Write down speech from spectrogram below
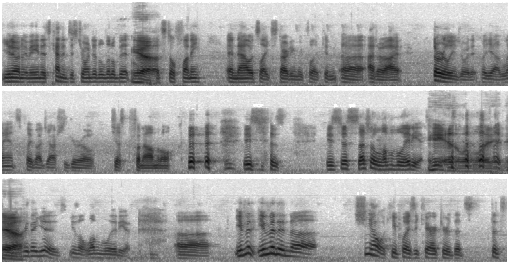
You know what I mean? It's kind of disjointed a little bit. Yeah. It's still funny, and now it's like starting to click. And uh, I don't know. I thoroughly enjoyed it. But yeah, Lance, played by Josh Segarra, just phenomenal. he's just he's just such a lovable idiot. He is a lovable idiot. Like, Yeah. everything is. He's a lovable idiot. Uh, even even in uh, She-Hulk, he plays a character that's that's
